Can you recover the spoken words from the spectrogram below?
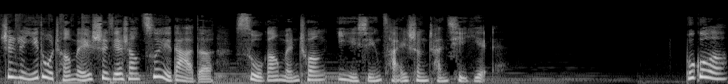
甚至一度成为世界上最大的塑钢门窗异形材生产企业。不过，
